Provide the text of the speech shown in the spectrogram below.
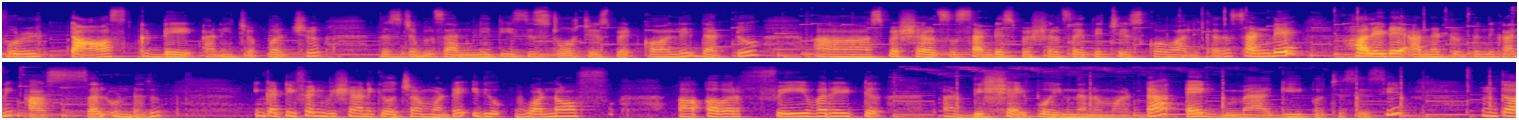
ఫుల్ టాస్క్ డే అని చెప్పొచ్చు. వెజిటేబుల్స్ అన్నీ తీసి స్టోర్ చేసి పెట్టుకోవాలి. దట్టు స్పెషల్స్ సండే స్పెషల్స్ అయితే చేసుకోవాలి కదా. సండే హాలిడే అన్నట్టు ఉంటుంది కానీ అస్సలు ఉండదు. ఇంకా టిఫిన్ విషయానికి వచ్చాము అంటే ఇది one of our favourite dish అయిపోయిందన్నమాట. ఎగ్ మ్యాగీ వచ్చేసేసి ఇంకా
